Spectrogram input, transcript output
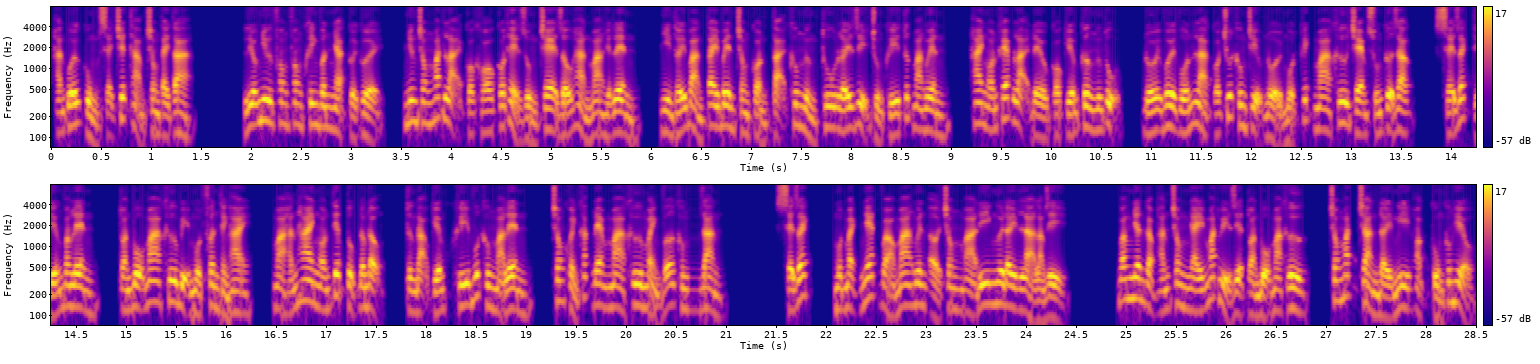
hắn cuối cùng sẽ chết thảm trong tay ta. Liệu như phong phong khinh vân nhạt cười cười, nhưng trong mắt lại có khó có thể dùng che giấu hàn mang hiện lên, nhìn thấy bàn tay bên trong còn tại không ngừng thu lấy dị trùng khí tức ma nguyên, hai ngón khép lại đều có kiếm cương ngưng tụ, đối với vốn là có chút không chịu nổi một kích ma khư chém xuống cựa giặc, xé rách tiếng vang lên, toàn bộ ma khư bị một phân thành hai, mà hắn hai ngón tiếp tục đâm động, từng đạo kiếm khí vút không mà lên, trong khoảnh khắc đem ma khư mảnh vỡ không gian xé rách một mạch nhét vào ma nguyên ở trong mà đi, ngươi đây là làm gì? Băng nhân gặp hắn trong nháy mắt hủy diệt toàn bộ ma khư, trong mắt tràn đầy nghi hoặc cũng không hiểu,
